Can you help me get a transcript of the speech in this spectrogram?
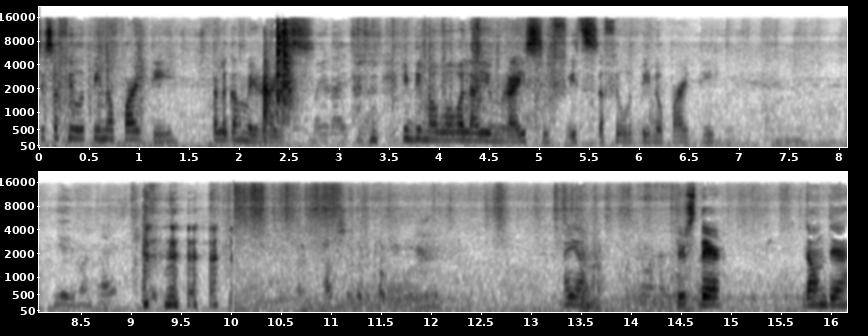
Kasi sa Filipino party, talagang may rice. May rice yeah. Hindi mawawala yung rice if it's a Filipino party. Yeah, you want rice? Ayun. There's there. Down there.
